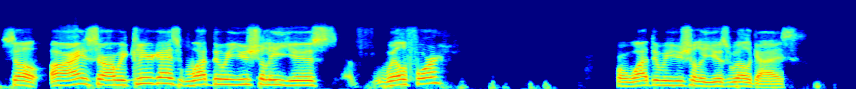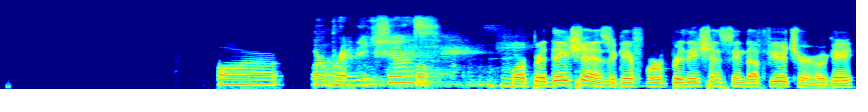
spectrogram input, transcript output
So, all right, so are we clear, guys? What do we usually use will for? For what do we usually use will, guys? Or For predictions. For predictions, okay? For predictions in the future, okay?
